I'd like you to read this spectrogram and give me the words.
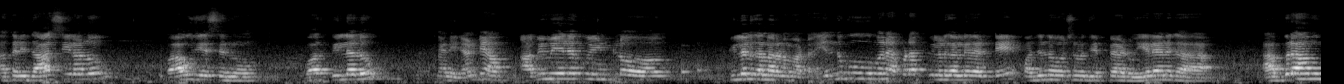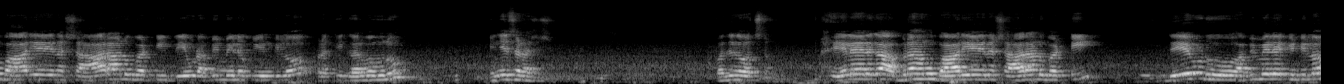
అతని దాసీలను బాగు చేసెను. వారి పిల్లలు కానీ అంటే అభిమేలకు ఇంట్లో పిల్లలు కన్నారనమాట ఎందుకు మరి అప్పుడు ఆ పిల్లలు కనలేదంటే పద్దెనిమిదవ వచనంలో చెప్పాడు ఏలైనగా అబ్రాహాము భార్య అయిన షారాను బట్టి దేవుడు అభిమేలకు ఇంటిలో ప్రతి గర్భమును ఏం చేశాడు ఆశిష్? పద్దెనిమిది వచ్చిన ఏలైనగా అబ్రాహము భార్య అయిన షారాను బట్టి దేవుడు అభిమేలేక్ ఇంటిలో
